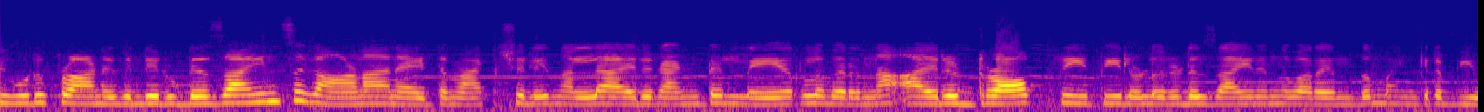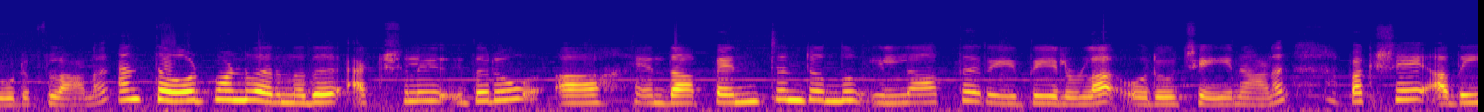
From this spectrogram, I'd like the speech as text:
ബ്യൂട്ടിഫുൾ ആണ്. ഇതിന്റെ ഒരു ഡിസൈൻസ് കാണാനായിട്ടും ആക്ച്വലി നല്ല ആ ഒരു രണ്ട് ലെയറിൽ വരുന്ന ആ ഒരു ഡ്രോപ്പ് രീതിയിലുള്ള ഒരു ഡിസൈൻ എന്ന് പറയുന്നത് ഭയങ്കര ബ്യൂട്ടിഫുൾ ആണ്. ആൻഡ് തേർഡ് വൺ വരുന്നത് ആക്ച്വലി ഇതൊരു എന്താ പെന്റന്റ് ഒന്നും ഇല്ലാത്ത രീതിയിലുള്ള ഒരു ചെയിൻ ആണ്. പക്ഷേ അതേ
